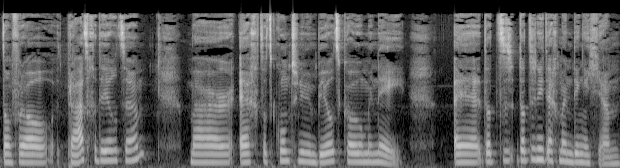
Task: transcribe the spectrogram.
dan vooral het praatgedeelte. Maar echt dat continu in beeld komen, nee. Uh, dat, is, dat is niet echt mijn dingetje.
